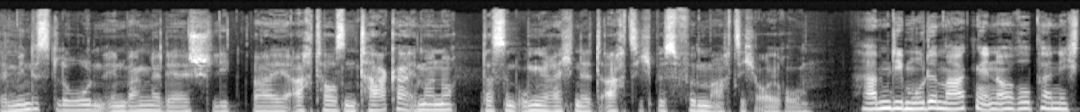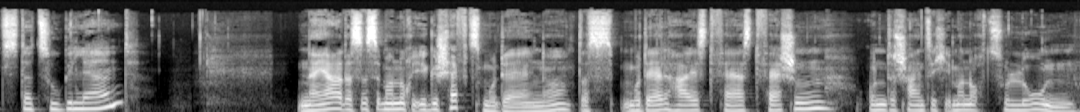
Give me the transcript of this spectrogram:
Der Mindestlohn in Bangladesch liegt bei 8000 Taka immer noch. Das sind umgerechnet 80 bis 85 Euro. Haben die Modemarken in Europa nichts dazugelernt? Naja, das ist immer noch ihr Geschäftsmodell. Ne? Das Modell heißt Fast Fashion und es scheint sich immer noch zu lohnen.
